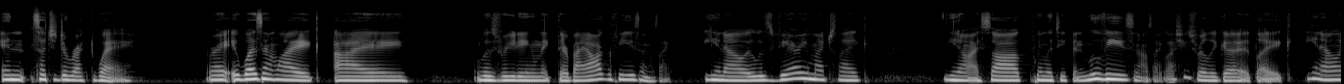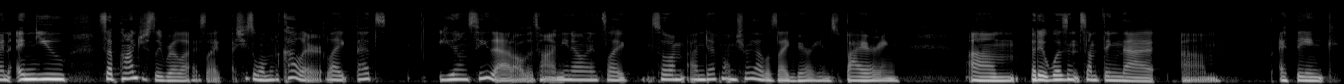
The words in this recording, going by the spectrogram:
in such a direct way, right? It wasn't like I was reading like their biographies and was like, you know, it was very much like, you know, I saw Queen Latifah in movies and I was like, wow, she's really good. Like, you know, and, and you subconsciously realize like she's a woman of color. Like that's you don't see that all the time, you know, and it's like so I'm I'm definitely I'm sure that was like very inspiring. Um, but it wasn't something that um, I think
